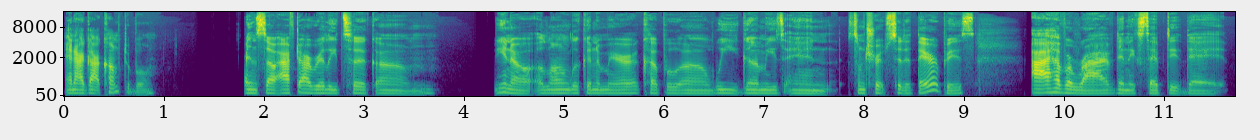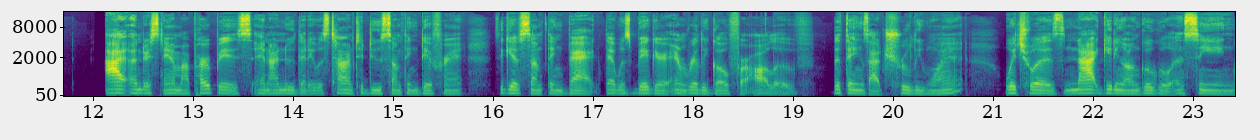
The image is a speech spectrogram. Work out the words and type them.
and I got comfortable. And so after I really took, um, you know, a long look in the mirror, a couple um, weed gummies, and some trips to the therapist, I have arrived and accepted that I understand my purpose and I knew that it was time to do something different, to give something back that was bigger and really go for all of the things I truly want, which was not getting on Google and seeing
